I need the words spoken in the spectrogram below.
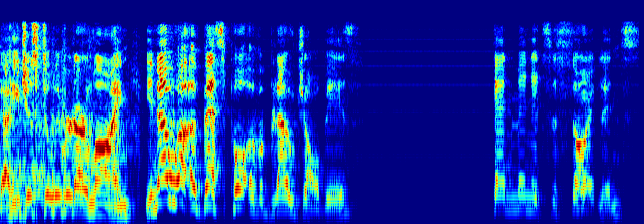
Now he just delivered our line. You know what a best part of a blowjob is? Ten minutes of silence.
